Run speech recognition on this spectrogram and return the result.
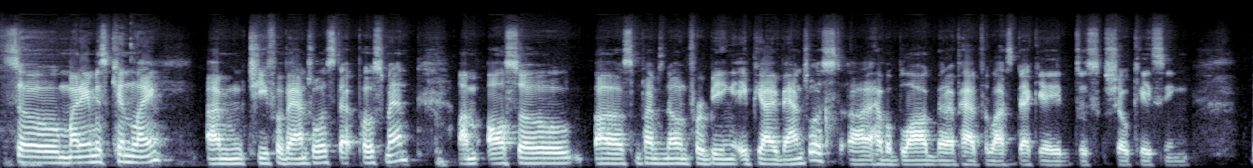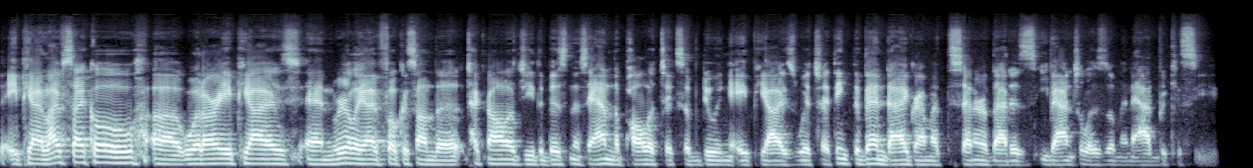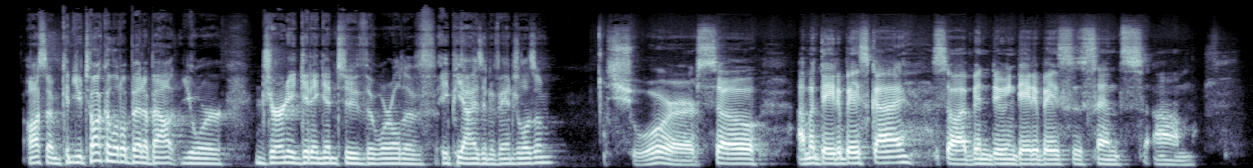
So, my name is Kin Lane. I'm chief evangelist at Postman. I'm also uh, sometimes known for being API evangelist. Uh, I have a blog that I've had for the last decade, just showcasing the API lifecycle, uh, what are APIs, and really I focus on the technology, the business, and the politics of doing APIs, which I think the Venn diagram at the center of that is evangelism and advocacy. Awesome. Can you talk a little bit about your journey getting into the world of APIs and evangelism? Sure. So I'm a database guy. So I've been doing databases since um,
